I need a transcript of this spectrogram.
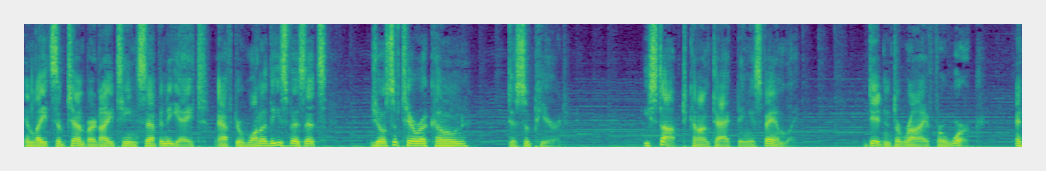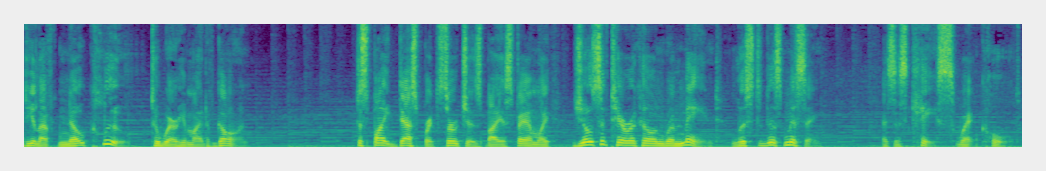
In late September 1978, after one of these visits, Joseph Terracone disappeared. He stopped contacting his family didn't arrive for work, and he left no clue to where he might have gone. Despite desperate searches by his family, Joseph Terracone remained listed as missing as his case went cold.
